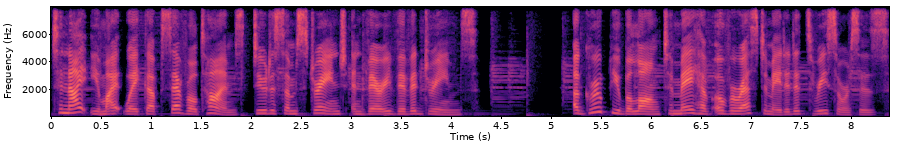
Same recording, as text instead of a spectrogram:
Tonight you might wake up several times due to some strange and very vivid dreams. A group you belong to may have overestimated its resources.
